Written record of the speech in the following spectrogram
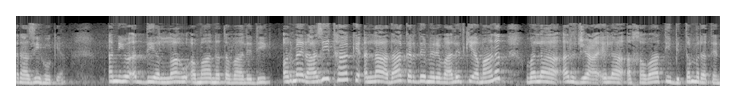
راضی ہو گیا۔ ان ادی اللہ امانت والدی اور میں راضی تھا کہ اللہ ادا کر دے میرے والد کی امانت، ولا ارجع الى اخواتی بتمرتن۔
